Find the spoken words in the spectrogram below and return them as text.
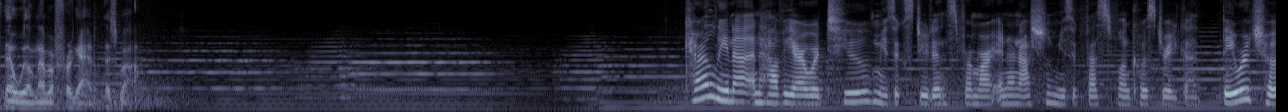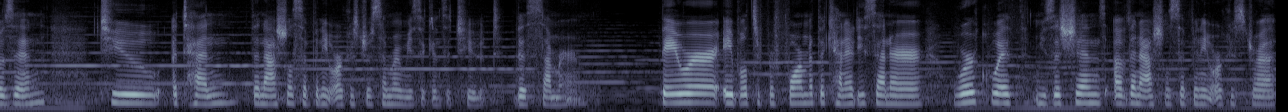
they will never forget as well. Carolina and Javier were two music students from our International Music Festival in Costa Rica. They were chosen to attend the National Symphony Orchestra Summer Music Institute this summer. They were able to perform at the Kennedy Center, work with musicians of the National Symphony Orchestra,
